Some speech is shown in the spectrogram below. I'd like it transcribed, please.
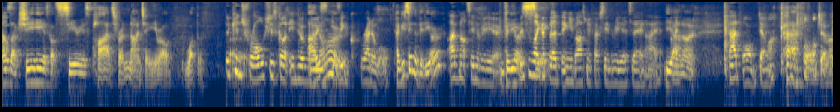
Wow. was like, she has got serious pipes for a 19 year old. What the. F- The control she's got in her I voice know. is incredible. Have you seen the video? I've not seen the video. Video This is is like the sick. third thing you've asked me if I've seen the video today, and I Yeah, I, I know. Bad form, Gemma. Bad form, Gemma.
